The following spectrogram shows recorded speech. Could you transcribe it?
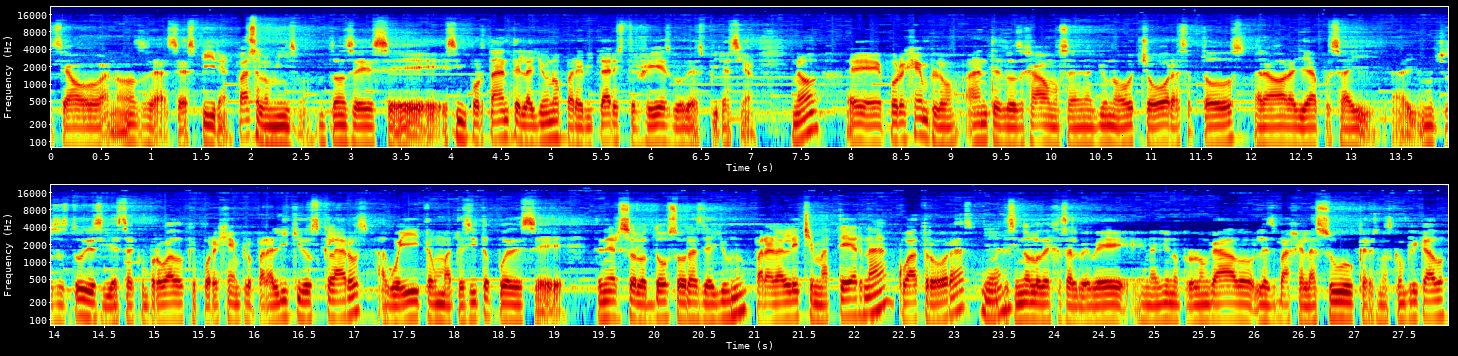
se ahogan, ¿no? O sea, se aspiran. Pasa lo mismo. Entonces eh, es importante el ayuno para evitar este riesgo de aspiración, ¿no? Eh, por ejemplo, antes los dejábamos en ayuno 8 horas a todos, pero ahora ya pues hay, hay muchos estudios y ya está comprobado que, por ejemplo, para líquidos claros, agüita, un matecito, puedes... Eh, tener solo dos horas de ayuno. Para la leche materna, cuatro horas, porque si no lo dejas al bebé en ayuno prolongado, les baja el azúcar, es más complicado.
